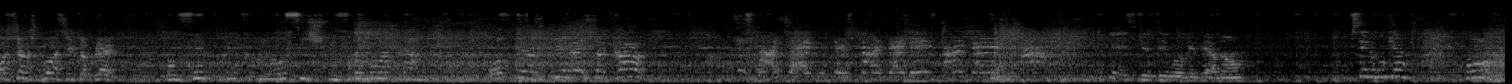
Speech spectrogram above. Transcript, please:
recharge-moi s'il te plaît. En fait, maître, moi aussi, je suis vraiment à plat. On se fait inspirer, ça craint Disparaissez Disparaissez Disparaissez Qu'est-ce que t'es mauvais perdant? C'est le rouquin. Enfoiré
